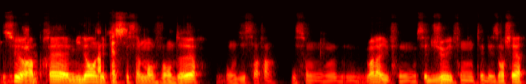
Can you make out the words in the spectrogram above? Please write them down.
C'est sûr, après, Milan n'est pas spécialement vendeur. On dit ça, enfin, ils sont. voilà, ils font. C'est le jeu, ils font monter des enchères.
